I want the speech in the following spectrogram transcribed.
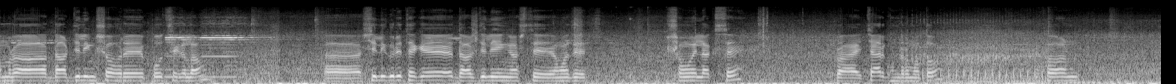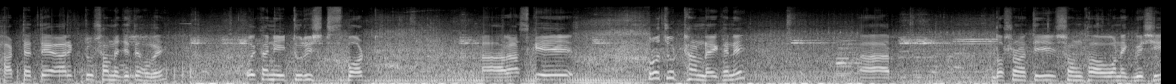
আমরা দার্জিলিং শহরে পৌঁছে গেলাম। শিলিগুড়ি থেকে দার্জিলিং আসতে আমাদের সময় লাগছে প্রায় চার ঘণ্টার মতো। এখন হাটটাতে আর একটু সামনে যেতে হবে। ওইখানে ট্যুরিস্ট স্পট আর আজকে প্রচুর ঠান্ডা এখানে। আর দর্শনার্থীর সংখ্যাও অনেক বেশি।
